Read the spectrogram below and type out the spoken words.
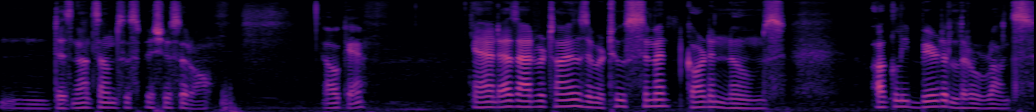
Does not sound suspicious at all. Okay. And as advertised, there were two cement garden gnomes ugly, bearded little runts,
